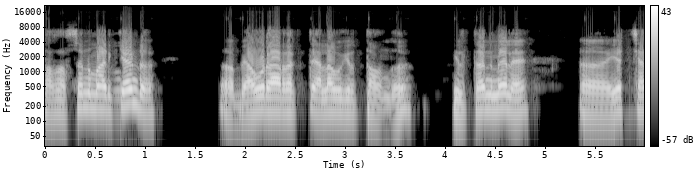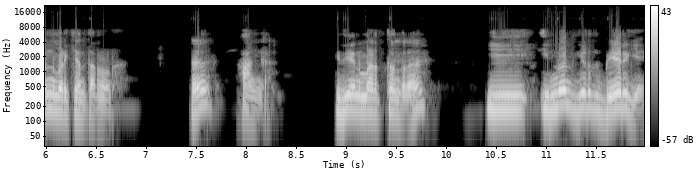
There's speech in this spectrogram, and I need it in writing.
ಸಸನ್ ಮಾಡ್ಕೊಂಡು ಬೆವರ, ರಕ್ತ ಎಲ್ಲ ಹೋಗಿರ್ತಾವ ಒಂದು ಇಲ್ಲಿ ತಂದ ಮೇಲೆ ಎಷ್ಟು ಚಂದ ಮಡ್ಕೊಂತಾರ ನೋಡ. ಹ ಹಂಗ. ಇದೇನ್ ಮಾಡ್ತಂದ್ರ ಈ ಇನ್ನೊಂದು ಗಿಡದ ಬೇರಿಗೆ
